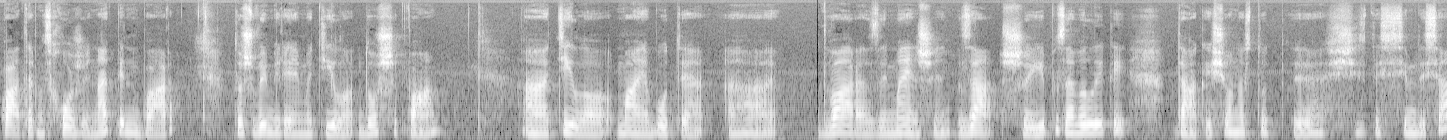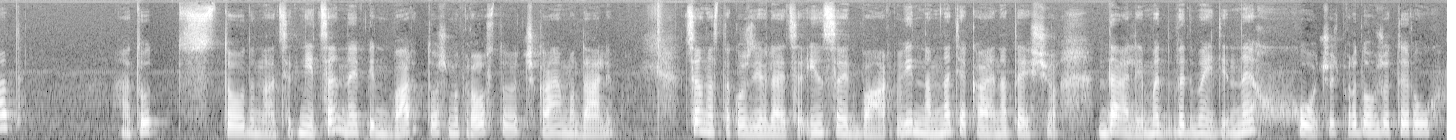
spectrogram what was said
паттерн, схожий на пінбар. Тож виміряємо тіло до шипа. Тіло має бути два рази менше за шип, за великий. Так, і що у нас тут Е, 60, 70, а тут 111. Ні, це не пінбар, тож ми просто чекаємо далі. Це у нас також з'являється bar. Він нам натякає на те, що далі мед- ведмеді не хочуть продовжити рух.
